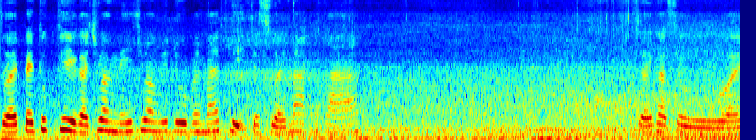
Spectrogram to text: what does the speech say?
สวยไปทุกที่ค่ะช่วงนี้ช่วงฤดูใบไม้ผลิจะสวยมากนะคะ สวยค่ะสวย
